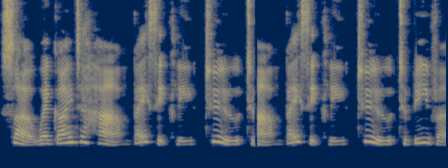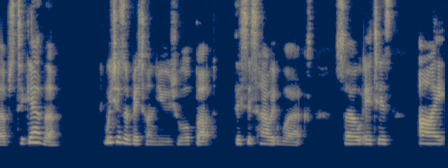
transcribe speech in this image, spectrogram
So we're going to have basically two to have basically two to be verbs together, which is a bit unusual, but this is how it works. So it is I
